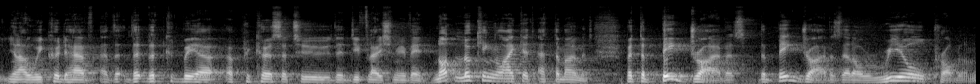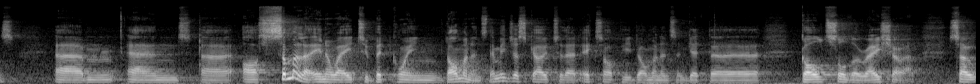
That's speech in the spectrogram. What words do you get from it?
you know, we could have, uh, that, that could be a, a, precursor to the deflationary event. Not looking like it at the moment. But the big drivers, the big drivers that are real problems um, and uh, are similar in a way to Bitcoin dominance. Let me just go to that XRP dominance and get the gold silver ratio up. So,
